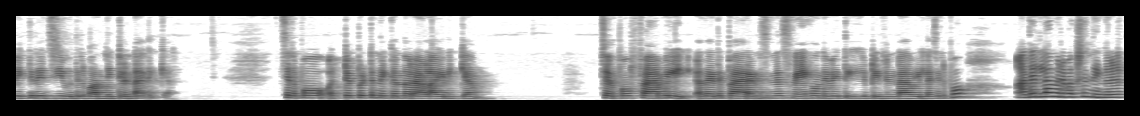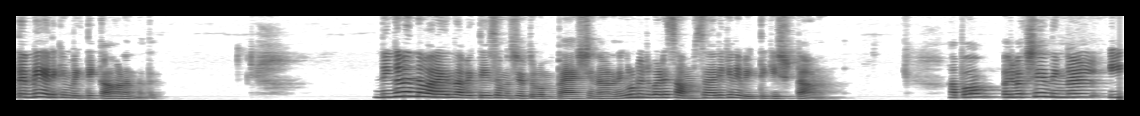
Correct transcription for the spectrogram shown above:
വ്യക്തിയുടെ ജീവിതത്തിൽ വന്നിട്ടുണ്ടായിരിക്കാം. ചിലപ്പോൾ ഒറ്റപ്പെട്ട് നിൽക്കുന്ന ഒരാളായിരിക്കാം. ചിലപ്പോൾ ഫാമിലി അതായത് പാരൻസിന്റെ സ്നേഹമൊന്നും വ്യക്തിക്ക് കിട്ടിയിട്ടുണ്ടാവില്ല. ചിലപ്പോൾ അതെല്ലാം ഒരുപക്ഷെ നിങ്ങളിൽ തന്നെയായിരിക്കും വ്യക്തി കാണുന്നത്. നിങ്ങളെന്ന് പറയുന്ന വ്യക്തിയെ സംബന്ധിച്ചിടത്തോളം പാഷനാണ് നിങ്ങളോട് ഒരുപാട് സംസാരിക്കുന്ന വ്യക്തിക്ക് ഇഷ്ടമാണ് അപ്പോൾ ഒരുപക്ഷെ നിങ്ങൾ ഈ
